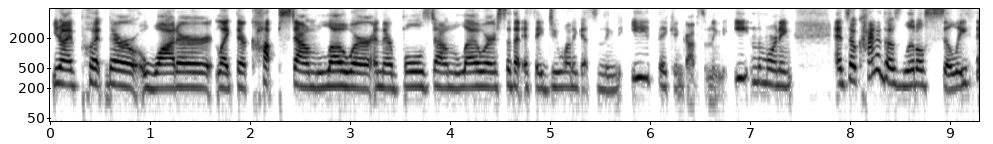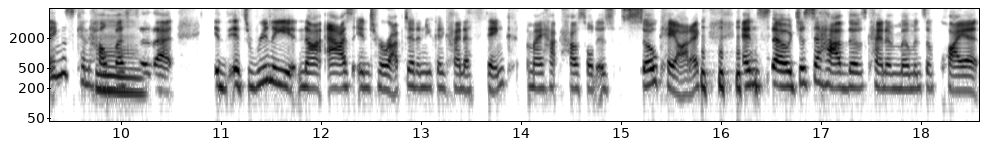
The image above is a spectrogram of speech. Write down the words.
you know, I've put their water, like their cups down lower and their bowls down lower so that if they do want to get something to eat, they can grab something to eat in the morning. And so kind of those little silly things can help mm. us so that it, it's really not as interrupted and you can kind of think my ha- household is so chaotic. And so just to have those kind of moments of quiet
